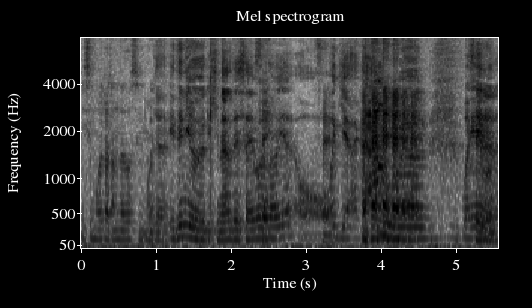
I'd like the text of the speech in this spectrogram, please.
hicimos otra tanda de 250. Ya, ¿Y tenía original de esa época Sí. todavía? Oh, Sí. qué bacán. Buena.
